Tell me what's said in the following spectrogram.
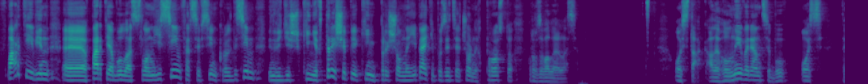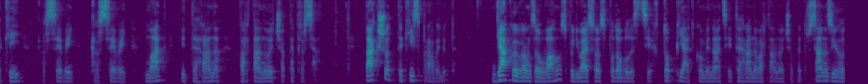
В партії він е, партія була слон Е7, ферзь F7, король D7. Він відійшов кінь в 3 шипі, кінь прийшов на Е5, і позиція чорних просто розвалилася. Ось так. Але головний варіант це був ось такий красивий, красивий мат від Тиграна Вартановича Петросяна. Так що такі справи, люди. Дякую вам за увагу. Сподіваюся, вам сподобались ці топ-5 комбінацій Тиграна Вартановича Петросяна з його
